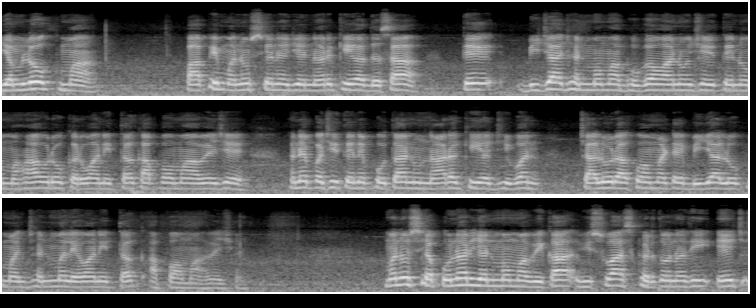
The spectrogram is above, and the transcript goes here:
યમલોકમાં પાપી મનુષ્યને જે નરકીય દશા તે બીજા જન્મમાં ભોગવવાનો છે, તેનો મહાવરો કરવાની તક આપવામાં આવે છે અને પછી તેને પોતાનું નારકીય જીવન ચાલુ રાખવા માટે બીજા લોકમાં જન્મ લેવાની તક આપવામાં આવે છે. મનુષ્ય પુનર્જન્મમાં વિકા, વિશ્વાસ કરતો નથી, એ જ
